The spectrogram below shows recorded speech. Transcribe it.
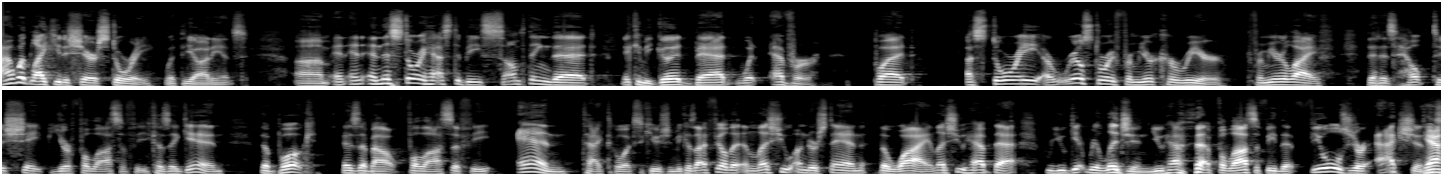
I would like you to share a story with the audience. Um, and, and, and this story has to be something that it can be good, bad, whatever, but a story, a real story from your career, from your life that has helped to shape your philosophy. Because again, the book is about philosophy and tactical execution because I feel that unless you understand the why, unless you have that, you get religion, you have that philosophy that fuels your actions. Yeah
